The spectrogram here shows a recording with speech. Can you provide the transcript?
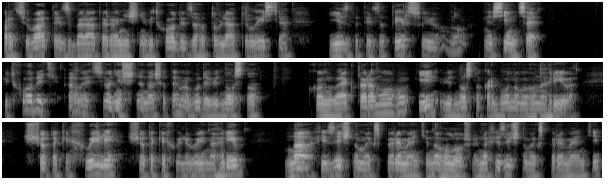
працювати, збирати органічні відходи, заготовляти листя, їздити за тирсою. Ну, не всім це підходить, але сьогоднішня наша тема буде відносно конвектора мого і відносно карбонового нагріва. Що таке хвилі, що таке хвильовий нагрів на фізичному експерименті. Наголошую, на фізичному експерименті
